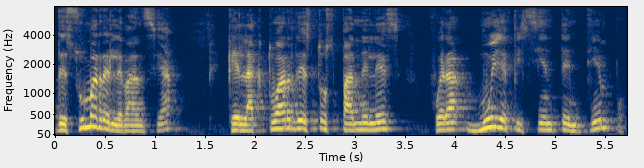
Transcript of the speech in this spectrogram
de suma relevancia que el actuar de estos paneles fuera muy eficiente en tiempo,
